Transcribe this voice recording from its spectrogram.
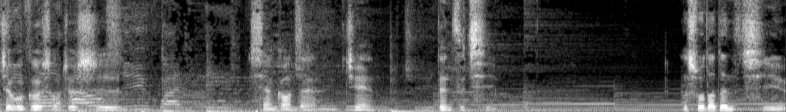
这位歌手就是香港的 j a n e 邓紫棋。那说到邓紫棋，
